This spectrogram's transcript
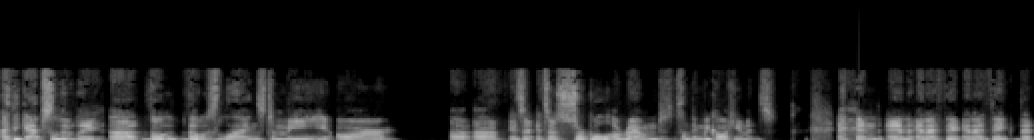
I think absolutely. Uh, th- those lines to me are uh, uh, it's a it's a circle around something we call humans, and and and I think and I think that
